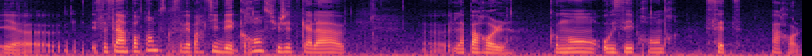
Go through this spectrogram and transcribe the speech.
Et, euh, ça c'est important parce que ça fait partie des grands sujets de Kala, euh, euh, la parole. Comment oser prendre cette parole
